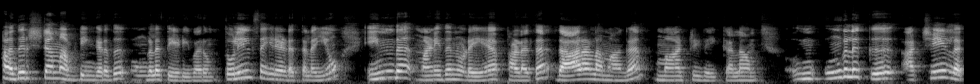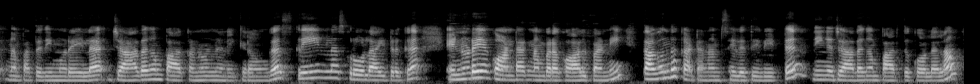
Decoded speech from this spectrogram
அதிர்ஷ்டம் அப்படிங்கிறது உங்களை தேடி வரும். தொழில் செய்கிற இடத்துலையும் இந்த மனிதனுடைய படத்தை தாராளமாக மாற்றி வைக்கலாம். உங்- உங்களுக்கு அச்சய லக்ன பദ്ധதி முறையில் ஜாதகம் பார்க்கணும்னு நினைக்கிறவங்க ஸ்க்ரீனில் ஸ்க்ரோல் ஆகிட்டு இருக்க என்னுடைய காண்டாக்ட் நம்பரை கால் பண்ணி தகுந்த கட்டணம் செலுத்திவிட்டு நீங்கள் ஜாதகம் பார்த்து கொள்ளலாம்.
